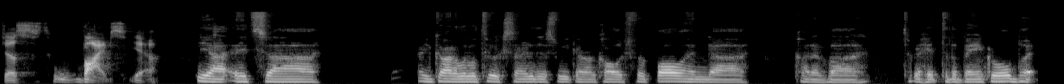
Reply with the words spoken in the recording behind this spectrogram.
Just vibes. Yeah. Yeah, it's uh I got a little too excited this weekend on college football and uh kind of uh took a hit to the bankroll, but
